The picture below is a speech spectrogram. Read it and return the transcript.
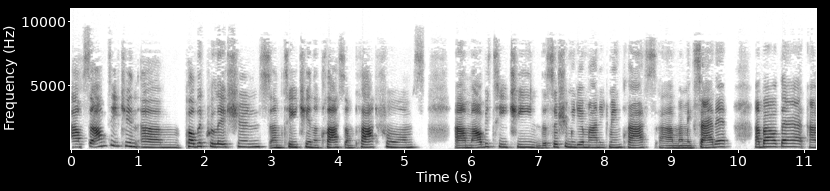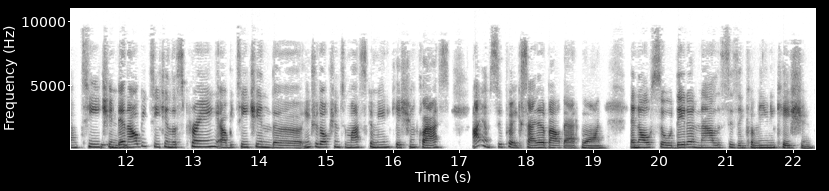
Um, so i'm teaching um, public relations. I'm teaching a class on platforms um, I'll be teaching the social media management class. Um, I'm excited about that. I'm teaching, then I'll be teaching the spring. I'll be teaching the introduction to mass communication class. I am super excited about that one. And also data analysis and communication.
